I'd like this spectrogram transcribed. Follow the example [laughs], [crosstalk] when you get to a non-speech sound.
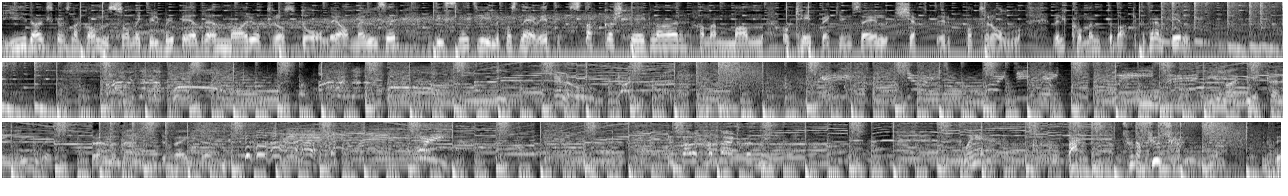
I dag skal vi snakke om Sonic vil bli bedre enn Mario tross dårlige anmeldelser. Disney tviler på Snehvit. Stakkars Hegnar, han er mann. Og Kate Beckinsale kjefter på troll. Velkommen tilbake til fremtiden. Hello, Guybrush. Well, you might be a cunning linguist, but I'm a master debater. [laughs]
